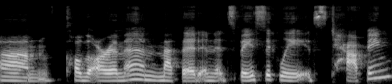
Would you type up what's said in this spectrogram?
um, called the RMM method, and it's basically it's tapping,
